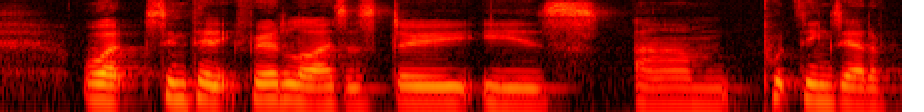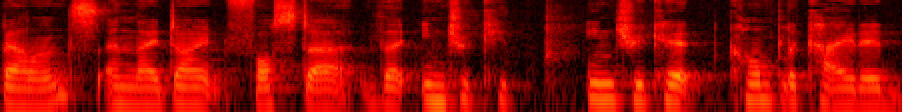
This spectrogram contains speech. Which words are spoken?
what synthetic fertilizers do is um, put things out of balance, and they don't foster the intricate, intricate, complicated,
